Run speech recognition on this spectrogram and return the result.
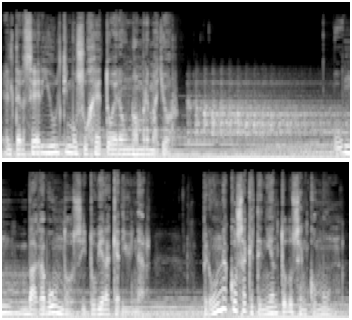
El tercer y último sujeto era un hombre mayor. Un vagabundo, si tuviera que adivinar. Pero una cosa que tenían todos en común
